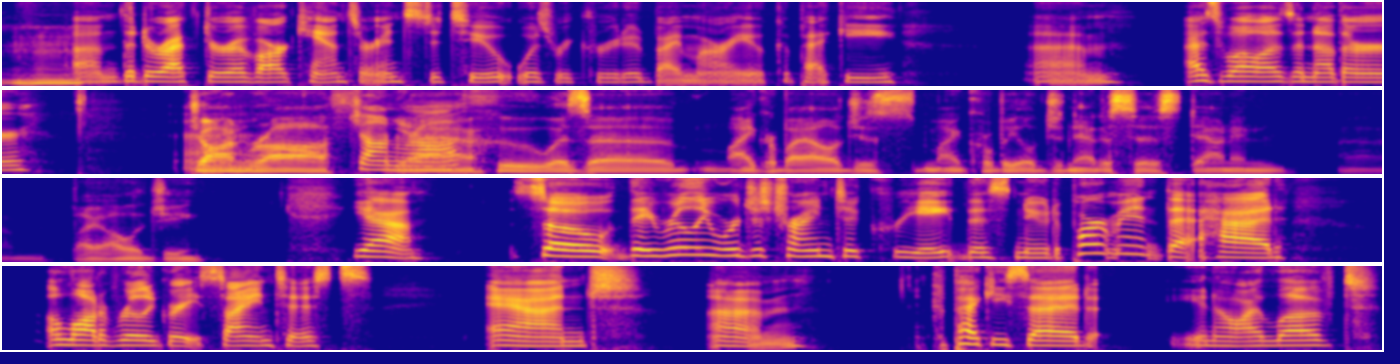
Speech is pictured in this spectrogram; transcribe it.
Mhm. Um, the director of our cancer institute was recruited by Mario Capecchi, um, as well as another John Roth. John yeah, Roth. who was a microbiologist, microbial geneticist down in biology. Yeah. So they really were just trying to create this new department that had a lot of really great scientists. And um, said, you know, I loved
